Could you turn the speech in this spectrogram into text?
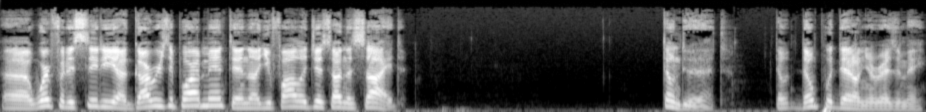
uh, work for the city uh, garbage department and a ufologist on the side. Don't do that. Don't don't put that on your resume.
